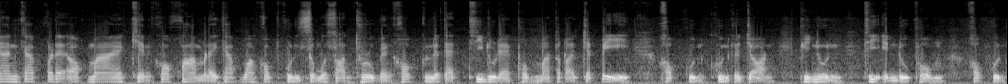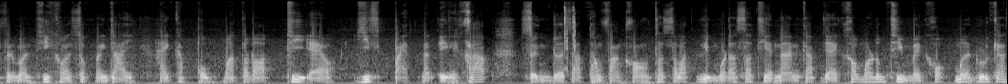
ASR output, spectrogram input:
นั้นครับก็ได้ออกมาเขียนข้อความเลยครับ ว่าขอบคุณสโมสรทรูแบงคอกยูไนเต็ดที่ดูแลผมมาตลอดเจ็ดปี ขอบคุณคุณกระจรพี่นุ่นที่เอ็นดูผม ขอบคุณแฟนบอลที่คอยส่งกำลังใจให้กับผมมาตลอด TL 28 นั่นเองครับ ซึ่งโดยสับทางฝั่งของทศวรรษลิมวรัสเทียนนั้นครับย้ายเข้ามาร่วมทีมแบงคอกเมื่อฤดูกาล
